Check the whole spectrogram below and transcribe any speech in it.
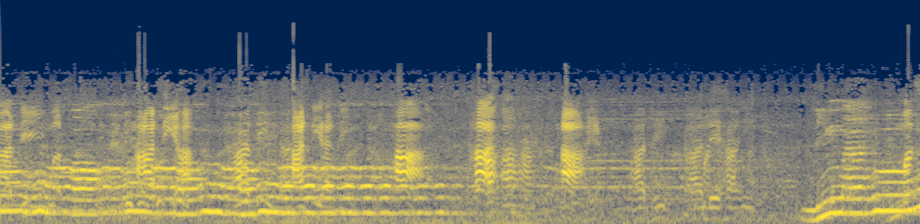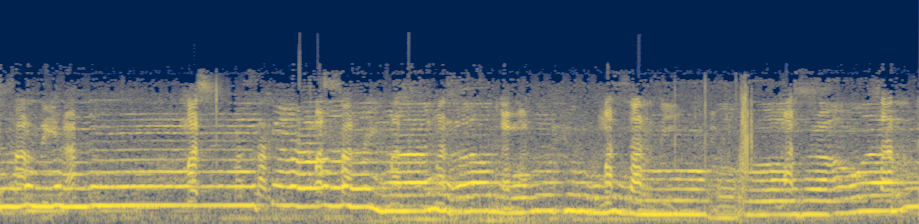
Adi Adi Adi Adi Ha Ha Ha ya Adi Adi H I Mas Sardi Mas Mas Sardi Mas Mas Mas Sardi Mas Sardi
